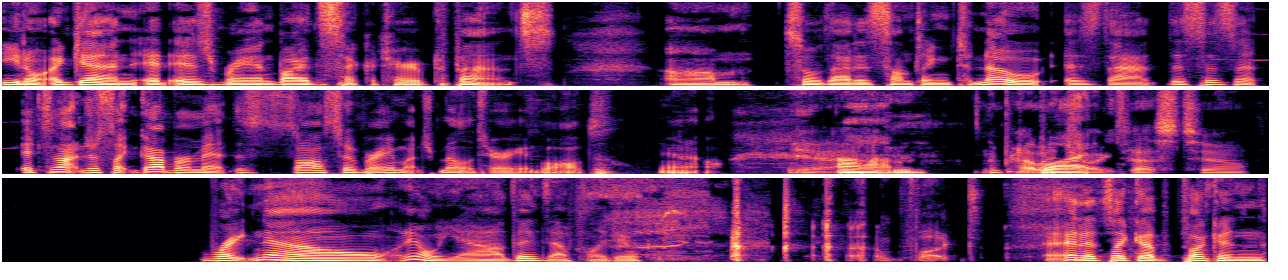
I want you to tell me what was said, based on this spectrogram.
you know, again, it is ran by the Secretary of Defense. Um, so that is something to note is that this isn't, it's not just like government, this is also very much military involved, you know. yeah, Um, They're probably but- drug tests too. right now, oh yeah, they definitely do. I'm fucked. And it's like a fucking,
